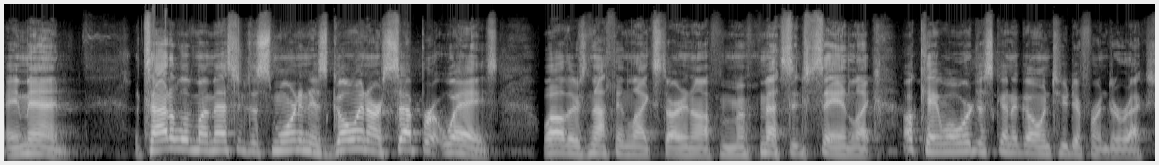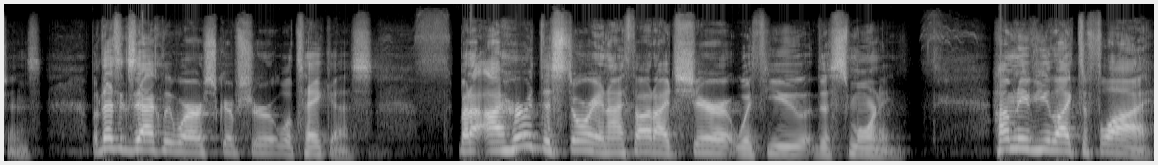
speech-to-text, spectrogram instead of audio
Amen. Amen. The title of my message this morning is Going Our Separate Ways. Well, there's nothing like starting off a message saying, like, okay, well, we're just going to go in two different directions. But that's exactly where our scripture will take us. But I heard this story and I thought I'd share it with you this morning. How many of you like to fly?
